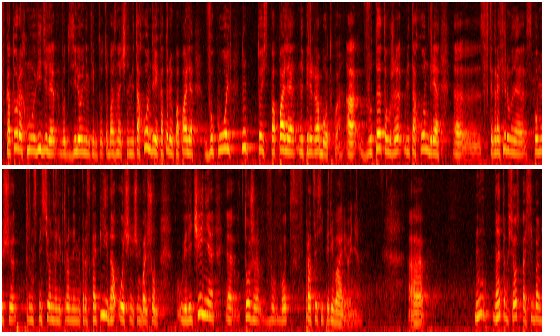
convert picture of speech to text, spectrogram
в которых мы увидели вот зелененьким тут обозначены митохондрии, которые попали в уколь, ну, то есть попали на переработку. А вот это уже митохондрия, э, сфотографированная с помощью трансмиссионной электронной микроскопии на очень-очень большом увеличении, э, тоже в, вот в процессе переваривания. А, ну, на этом все, спасибо.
